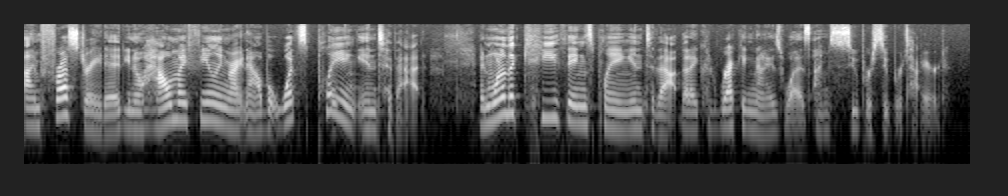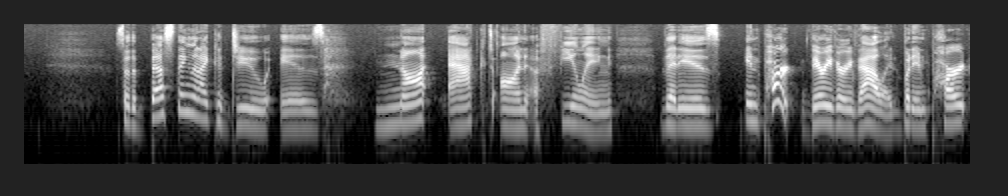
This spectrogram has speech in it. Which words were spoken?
I'm frustrated, you know, how am I feeling right now? But what's playing into that? And one of the key things playing into that that I could recognize was I'm super super tired. So the best thing that I could do is not act on a feeling that is in part very, very valid, but in part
